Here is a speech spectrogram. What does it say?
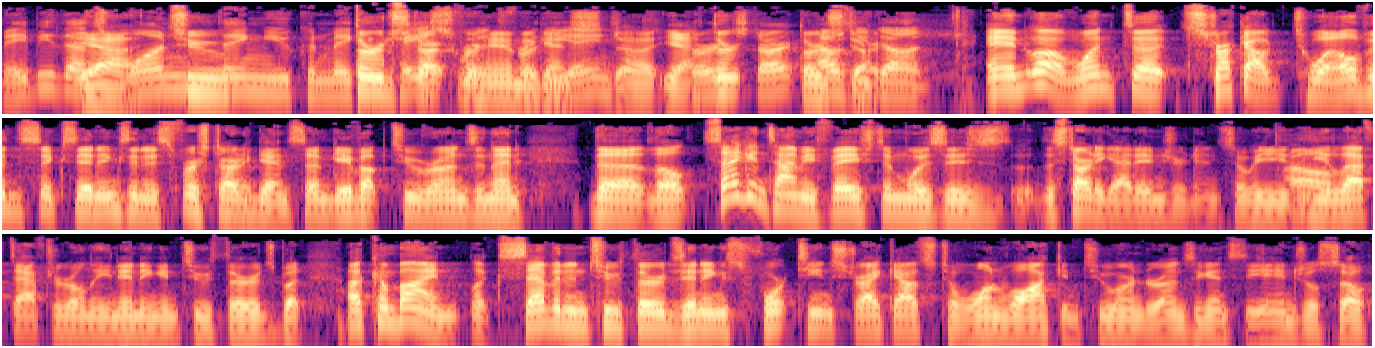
Maybe that's yeah, one two- thing you can make third a case start for him for against Uh, yeah third, third start. Third How's start. he done? And well, went uh, struck out 12 in six innings in his first start against them, gave up two runs, and then the the second time he faced him was his the start he got injured in, so he, he Oh. left after only an inning and two thirds. But uh, combined, like seven and two thirds innings, 14 strikeouts to one walk and two earned runs against the Angels. So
